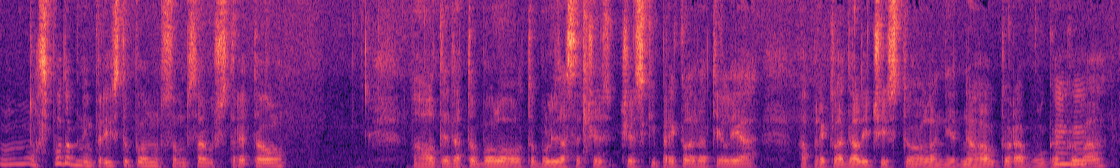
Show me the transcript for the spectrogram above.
Mm, s podobným prístupom som sa už stretol, ale teda to, bolo, to boli zase čes, českí prekladatelia a prekladali čisto len jedného autora, Bulgakova. Mm-hmm.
